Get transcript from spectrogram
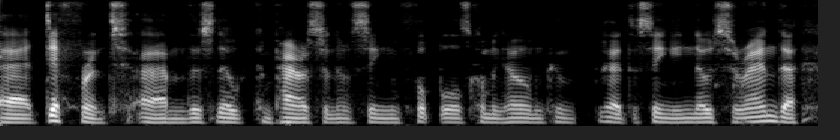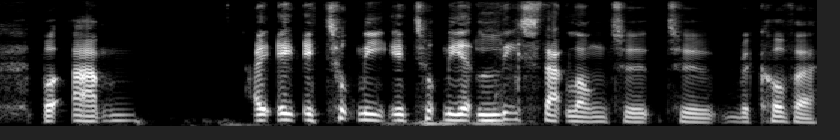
uh, different. Um, there's no comparison of singing footballs coming home compared to singing No Surrender. But um, it, it, took me it took me at least that long to to recover,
